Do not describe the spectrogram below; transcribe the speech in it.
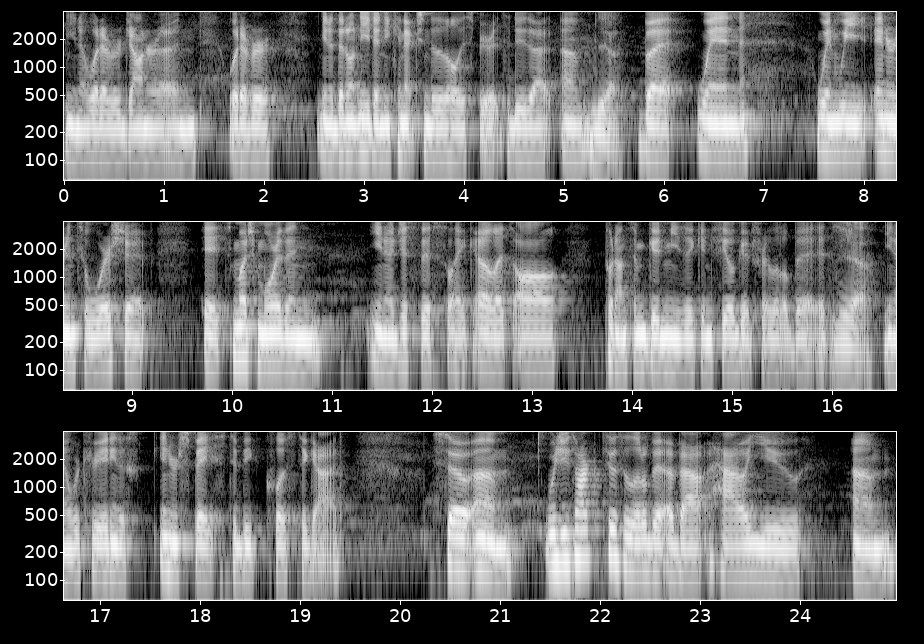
you know whatever genre and whatever you know they don't need any connection to the holy spirit to do that um, Yeah. but when when we enter into worship it's much more than you know just this like oh let's all put on some good music and feel good for a little bit it's Yeah. you know we're creating this inner space to be close to god so um, would you talk to us a little bit about how you um,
